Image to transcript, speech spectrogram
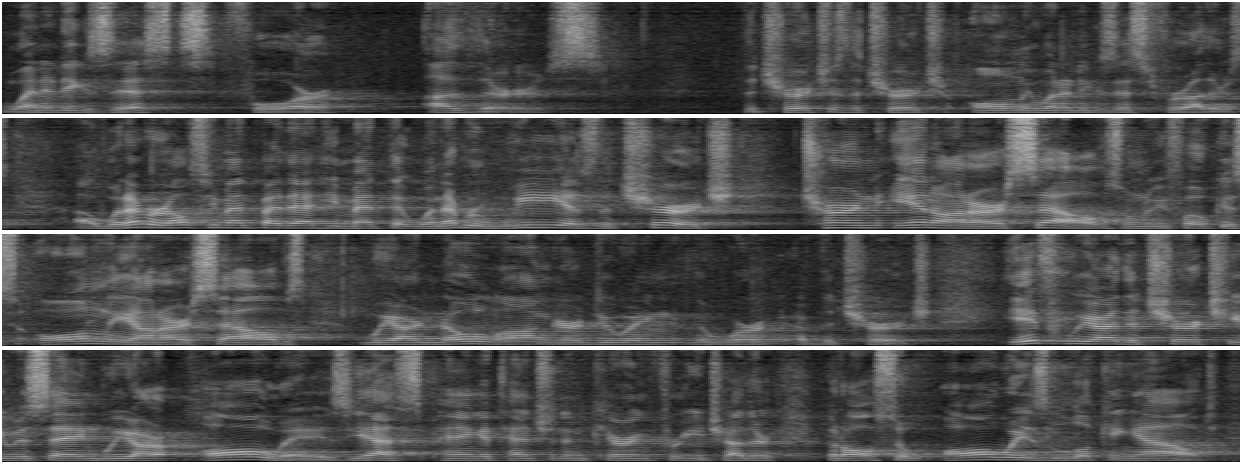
when it exists for others. The church is the church only when it exists for others. Uh, whatever else he meant by that, he meant that whenever we as the church turn in on ourselves, when we focus only on ourselves, we are no longer doing the work of the church. If we are the church, he was saying, we are always, yes, paying attention and caring for each other, but also always looking out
